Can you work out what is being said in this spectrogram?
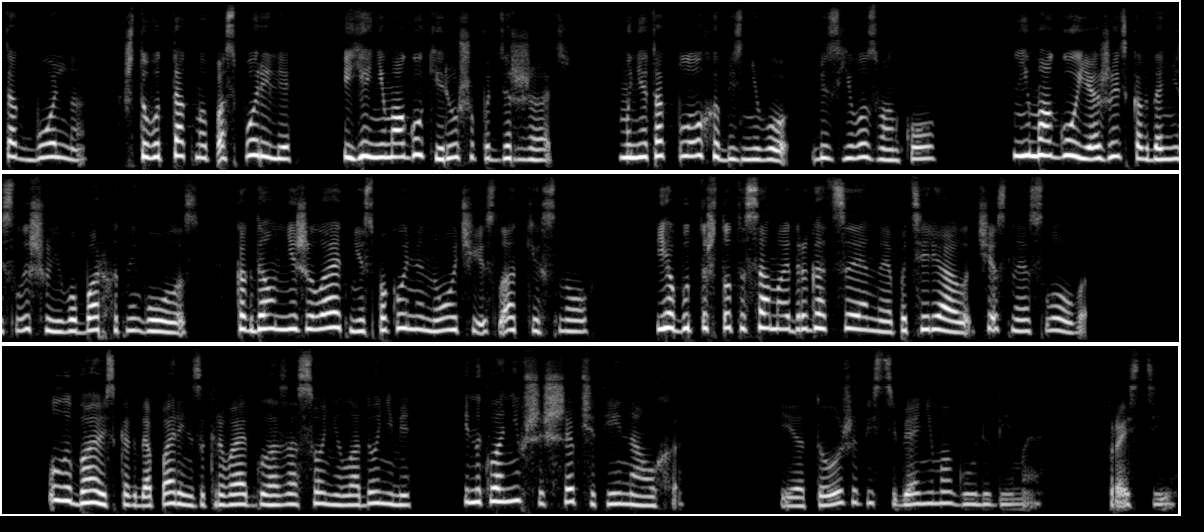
так больно, что вот так мы поспорили, и я не могу Кирюшу поддержать. Мне так плохо без него, без его звонков. Не могу я жить, когда не слышу его бархатный голос, когда он не желает мне спокойной ночи и сладких снов. Я будто что-то самое драгоценное потеряла, честное слово. Улыбаюсь, когда парень закрывает глаза Соне ладонями и, наклонившись, шепчет ей на ухо. «Я тоже без тебя не могу, любимая. Прости».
